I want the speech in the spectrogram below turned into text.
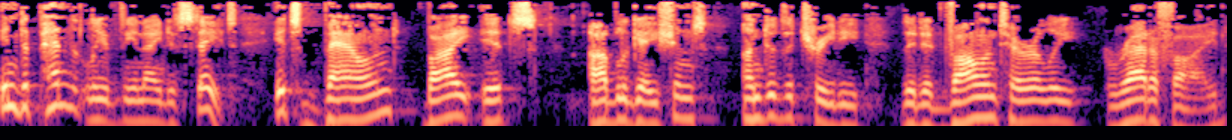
independently of the United States. It's bound by its obligations under the treaty that it voluntarily ratified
